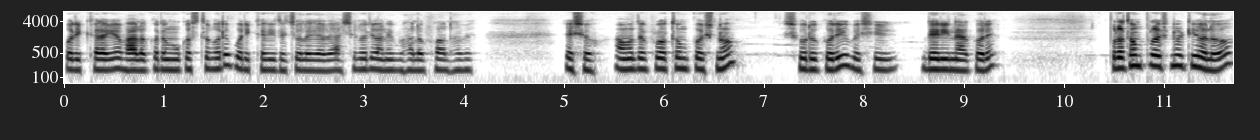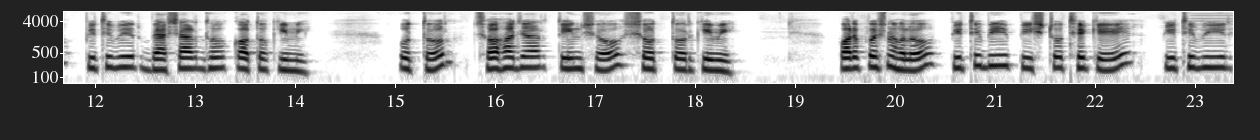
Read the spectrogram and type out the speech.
পরীক্ষার আগে ভালো করে মুখস্থ করে পরীক্ষা দিতে চলে যাবে। আশা করি অনেক ভালো ফল হবে। এসো, আমাদের প্রথম প্রশ্ন শুরু করি বেশি দেরি না করে। প্রথম প্রশ্নটি হলো, পৃথিবীর ব্যাসার্ধ কত কিমি? উত্তর ছ হাজার তিনশো সত্তর কিমি। পরের প্রশ্ন হলো, পৃথিবী পৃষ্ঠ থেকে পৃথিবীর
